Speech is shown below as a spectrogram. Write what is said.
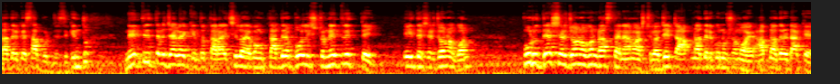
তাদেরকে সাপোর্ট দিচ্ছে। কিন্তু নেতৃত্বের জায়গায় কিন্তু তারাই ছিল এবং তাদের বলিষ্ঠ নেতৃত্বেই এই দেশের জনগণ, পুরো দেশের জনগণ রাস্তায় নেমে আসছিল, যেটা আপনাদের কোনো সময় আপনাদের ডাকে।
